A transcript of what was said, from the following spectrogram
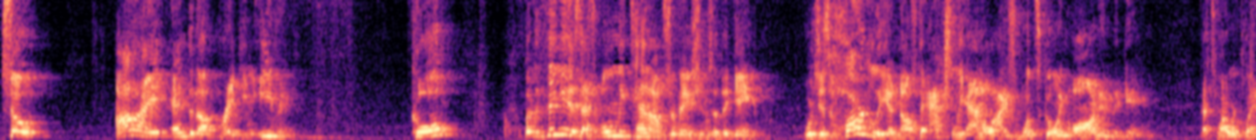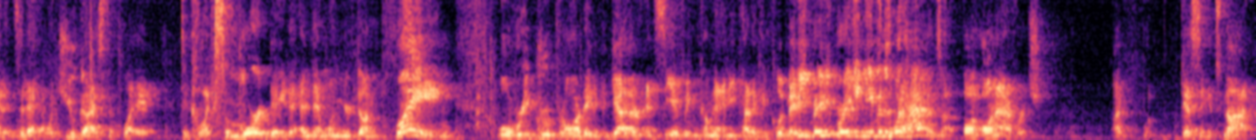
So I ended up breaking even. Cool? But the thing is, that's only 10 observations of the game, which is hardly enough to actually analyze what's going on in the game. That's why we're playing it today. I want you guys to play it to collect some more data, and then when you're done playing, we'll regroup all our data together and see if we can come to any kind of conclusion. Maybe, maybe breaking even is what happens uh, on, on average. I'm guessing it's not,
